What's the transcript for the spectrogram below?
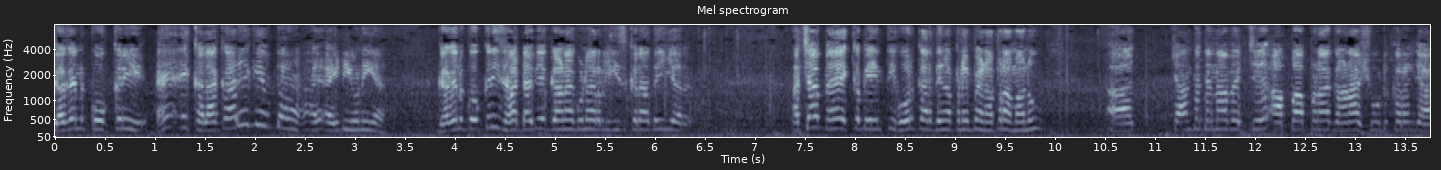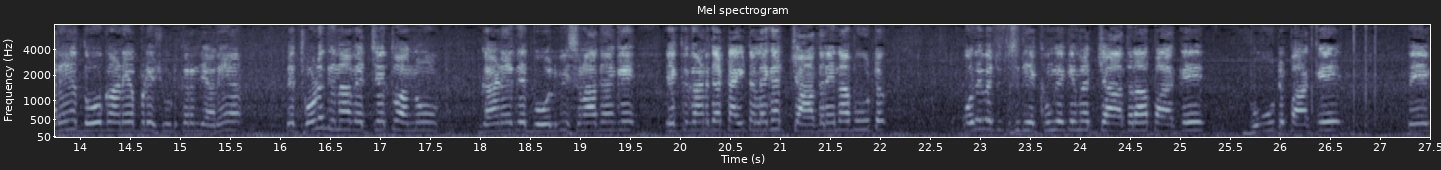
ਗਗਨ ਕੋਕਰੀ। ਇਹ ਇਹ ਕਲਾਕਾਰ ਹੈ ਕਿ ਉਦਾਂ ਆਈਡੀ ਹੋਣੀ ਆ? ਗਗਨ ਕੋਕਰੀ, ਸਾਡਾ ਵੀ ਇੱਕ ਗਾਣਾ ਗੁਣਾ ਰਿਲੀਜ਼ ਕਰਾ ਦੇ ਯਾਰ। ਅੱਛਾ, ਮੈਂ ਇੱਕ ਬੇਨਤੀ ਹੋਰ ਕਰ ਦੇਵਾਂ ਆਪਣੇ ਭੈਣਾ ਭਰਾਵਾਂ ਨੂੰ। ਚੰਦ ਦਿਨਾਂ ਵਿੱਚ ਆਪਾਂ ਆਪਣਾ ਗਾਣਾ ਸ਼ੂਟ ਕਰਨ ਜਾ ਰਹੇ ਹਾਂ। ਦੋ ਗਾਣੇ ਆਪਣੇ ਸ਼ੂਟ ਕਰਨ ਜਾ ਰਹੇ ਹਾਂ। ਤੇ ਥੋੜੇ ਦਿਨਾਂ ਵਿੱਚ ਤੁਹਾਨੂੰ ਗਾਣੇ ਦੇ ਬੋਲ ਵੀ ਸੁਣਾ ਦਿਆਂਗੇ। ਇੱਕ ਗਾਣੇ ਦਾ ਟਾਈਟਲ ਹੈਗਾ ਚਾਦਰੇ ਨਾ ਬੂਟ। ਉਹਦੇ ਵਿੱਚ ਤੁਸੀਂ ਦੇਖੋਗੇ ਕਿ ਮੈਂ ਚਾਦਰਾ ਪਾ ਕੇ, ਬੂਟ ਪਾ ਕੇ ਤੇ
